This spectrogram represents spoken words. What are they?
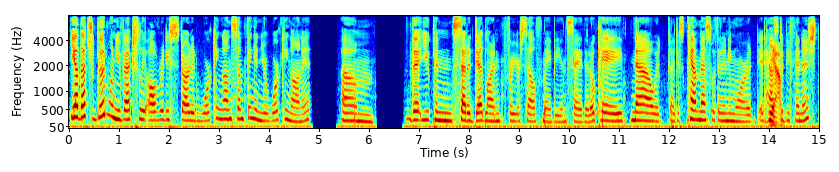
Yeah, that's good when you've actually already started working on something and you're working on it. Um, that you can set a deadline for yourself maybe and say that okay now it I just can't mess with it anymore it, it has Yeah. to be finished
